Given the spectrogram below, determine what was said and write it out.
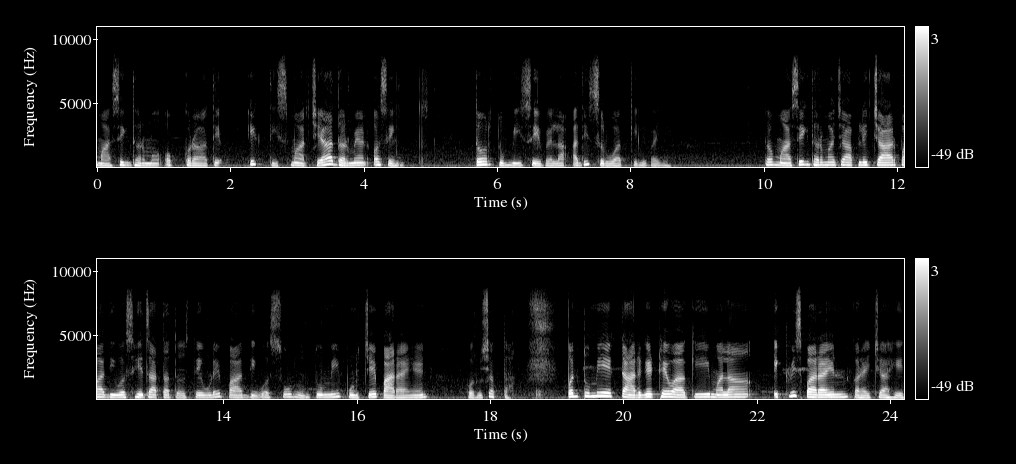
मासिक धर्म अकरा ते एकतीस मार्च या दरम्यान असेल तर तुम्ही सेवेला आधीच सुरुवात केली पाहिजे. तर मासिक धर्माचे आपले चार पाच दिवस हे जातातच. तेवढे पाच दिवस सोडून तुम्ही पुढचे पारायण करू शकता. पण तुम्ही एक टार्गेट ठेवा की मला एकवीस पारायण करायचे आहेत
